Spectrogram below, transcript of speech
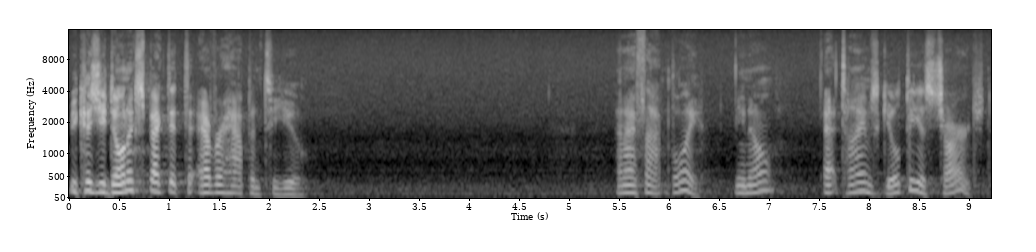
Because you don't expect it to ever happen to you. And I thought, boy, you know, at times guilty is charged.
